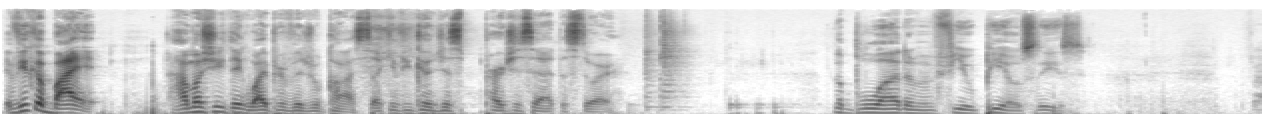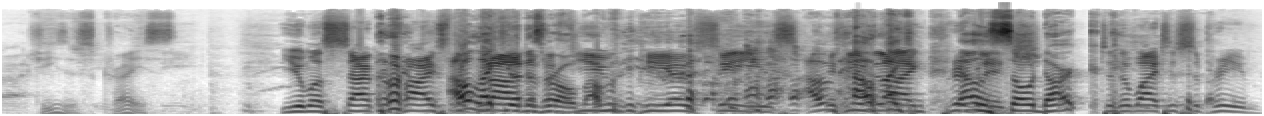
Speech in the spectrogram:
If you could buy it, how much do you think white privilege would cost? Like if you could just purchase it at the store. The blood of a few POCs. Jesus Christ. You must sacrifice the I don't like you blood in this of a robe. few I'm- POCs I'm if you like like- privilege that was so dark. to the whitest supreme.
